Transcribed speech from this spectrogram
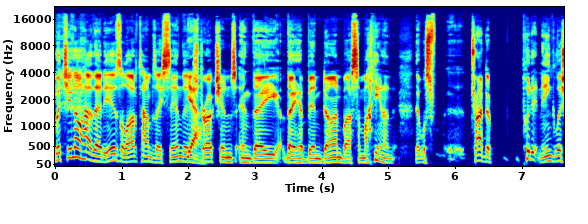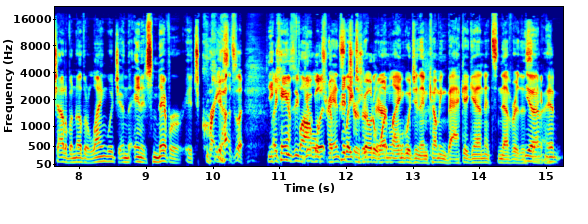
But you know how that is. A lot of times they send the Yeah. instructions and they they have been done by somebody in a, that was uh, tried to put it in English out of another language, and and it's never it's crazy. Yeah, it's like, you like can't using follow Google it. Translate to go to one language and then coming back again. It's never the yeah, same. and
